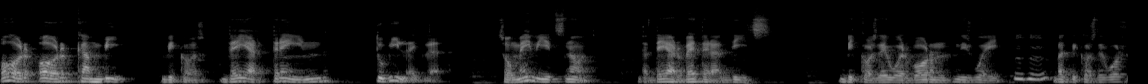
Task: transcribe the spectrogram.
Or or can be because they are trained to be like that. So maybe it's not that they are better at this because they were born this way, hmm but because there was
